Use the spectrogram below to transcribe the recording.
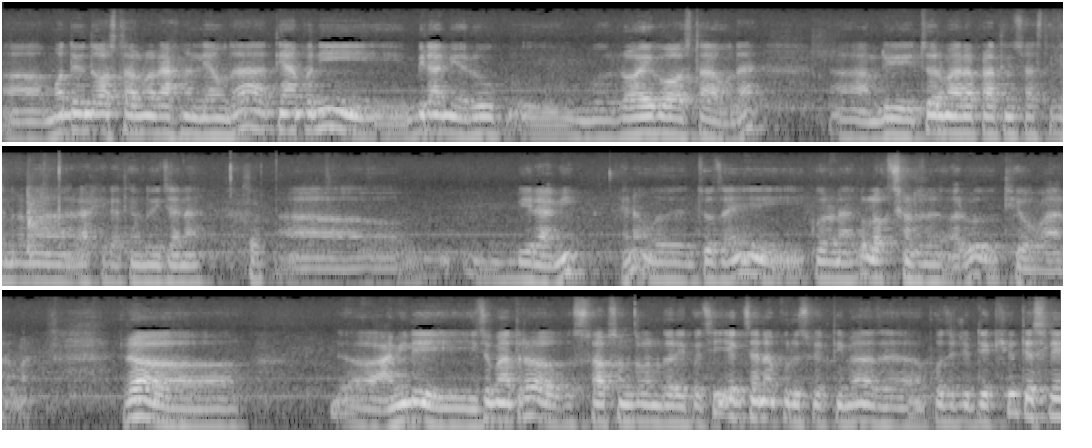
मध्यबिन्दु अस्पतालमा राख्न ल्याउँदा त्यहाँ पनि बिरामीहरू रहेको अवस्था हुँदा हामीले चोरमारा प्राथमिक स्वास्थ्य केन्द्रमा राखेका थियौँ दुईजना बिरामी होइन? जो चाहिँ कोरोनाको लक्षणहरू थियो उहाँहरूमा। र हामीले हिजो मात्र स्वाब सङ्कलन गरेपछि एकजना पुरुष व्यक्तिमा पोजिटिभ देखियो। त्यसले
